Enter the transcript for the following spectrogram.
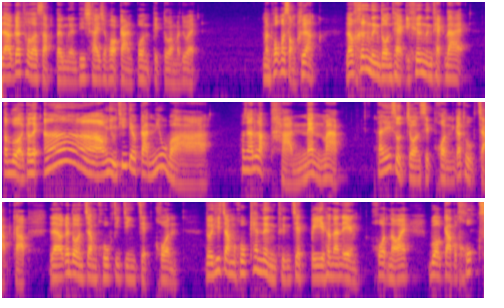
แล้วก็โทรศัพท์เติมเงินที่ใช้เฉพาะการปล้นติดตัวมาด้วย มันพกมาสองเครื่อง แล้วเครื่องหนึ่งโดนแท็กอีกเครื่องหนึ่งแท็กได้ตำรวจก็เลยอ้าวมันอยู่ที่เดียวกันนี่หว่า เพราะฉะนั้นหลักฐานแน่นมากท้ายที่สุดโจร10 คนก็ถูกจับครับ แล้วก็โดนจำคุกจริงๆ 7 คน โดยที่จำคุกแค่1ถึง7ปีเท่านั้นเอง โคตรน้อย บวกกับคุกส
